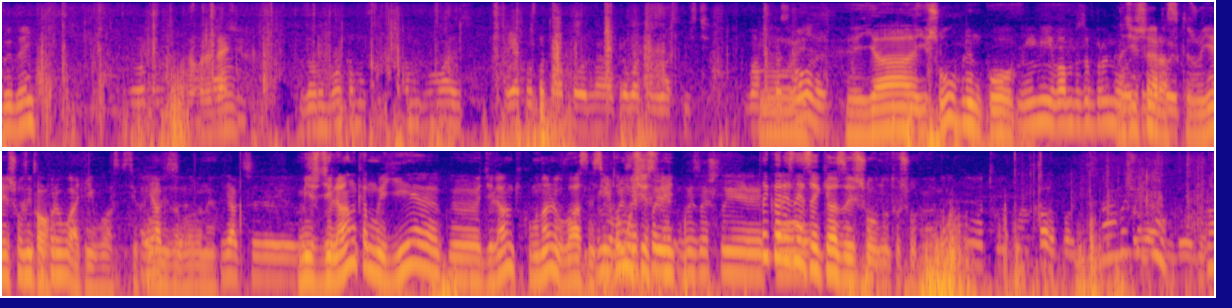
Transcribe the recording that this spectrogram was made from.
Добрий день. Добрий день. За роботами там відбуваються. А як ви потрапили на приватну власність? Вам не Ну, дозволили? Я йшов, блін, по. Ні, ні, вам заборонили. Значить, ще раз скажу, я йшов не Хто? по приватній власності, хто мені заборонив. Як це? Між ділянками є е, ділянки комунальної власності, Ні, в тому ви зайшли, числі. ви зайшли Та яка по- різниця, як я зайшов, ну то що? Ну, от ви викликали поліцію. А, ну чудово, да,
